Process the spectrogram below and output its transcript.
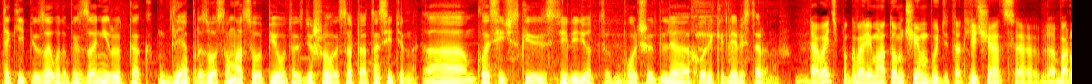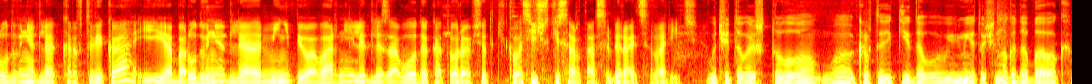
такие пивзаводы позиционируют как для производства массового пива, то есть дешевые сорта относительно. А классический стиль идет больше для хорики, для ресторанов. Давайте поговорим о том, чем будет отличаться оборудование для крафтовика и оборудование для мини-пивоварни или для завода, которое все-таки классические сорта собирается варить. Учитывая, что э, крафтовики имеют очень много добавок,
